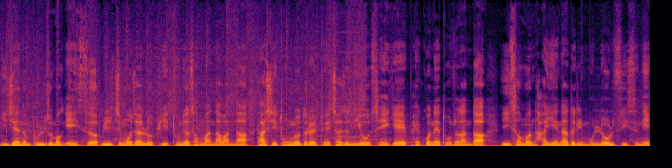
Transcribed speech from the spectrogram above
이제는 불주먹 에이스 밀지모자 루피 두 녀석만 남았나 다시 동료들을 되찾은 이후 세계의 패권에 도전한다. 이 섬은 하이에나들이 몰려올 수 있으니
